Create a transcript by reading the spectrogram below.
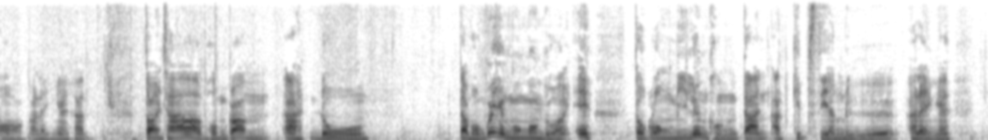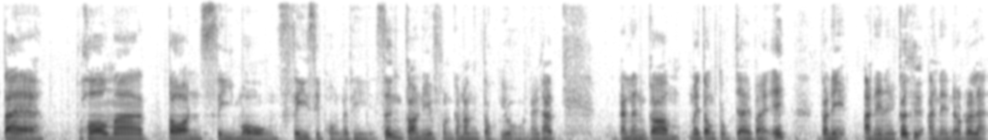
ออกอะไรเงี้ยครับ ตอนเช้าอะผมก็อะดู แต่ผมก็ยังงงๆอยู่ว่าเอ๊ะ ตกลงมีเรื่องของการอัดคลิปเสียงหรืออะไรเงี้ยแต่ พอมาตอน4โมง46 นาที ซึ่งตอนนี้ฝนกำลังตกอยู่นะครับ ดังนั้นก็ไม่ต้องตกใจไป เอ๊ะ ตอนนี้อ่านไหนๆก็คืออ่านในรถแล้วแหละ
